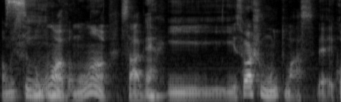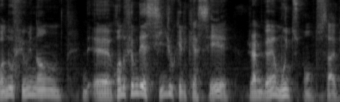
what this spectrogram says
Vamos, vamos lá, vamos lá, sabe? É. E isso eu acho muito massa. É, quando o filme não. É, quando o filme decide o que ele quer ser, já me ganha muitos pontos, sabe?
